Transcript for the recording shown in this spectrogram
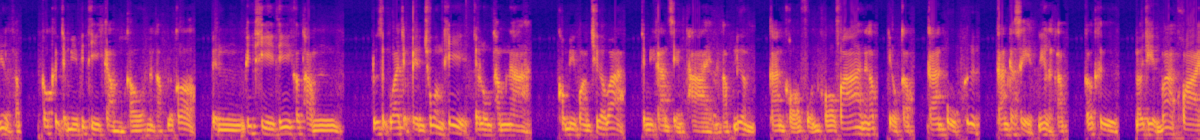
นี่แหละครับ ก็คือจะมีพิธีกรรมเขานะครับ แล้วก็เป็นพิธีที่เขาทำรู้สึกว่าจะเป็นช่วงที่จะลงทำนาเขามีความเชื่อว่าจะมีการเสี่ยงทายนะครับ เรื่องการขอฝนขอฟ้านะครับ เกี่ยวกับการปลูกพืชการเกษตรนี่แหละครับ ก็คือ เราจะเห็นว่าควาย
